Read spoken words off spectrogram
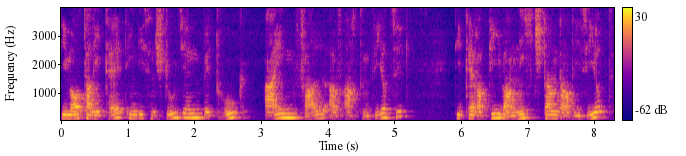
Die Mortalität in diesen Studien betrug ein Fall auf 48, die Therapie war nicht standardisiert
